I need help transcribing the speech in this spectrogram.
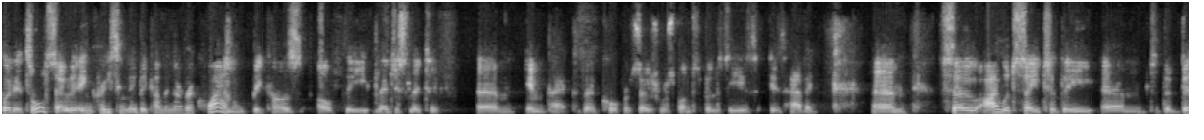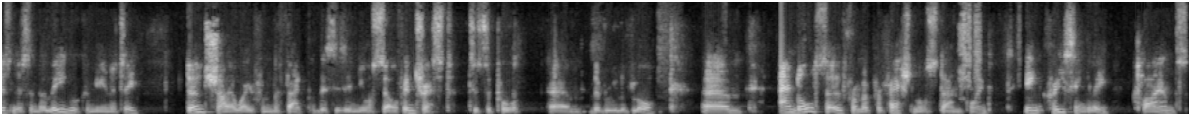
but it's also increasingly becoming a requirement because of the legislative um, impact that corporate social responsibility is is having. Um, so I would say to the um, to the business and the legal community, don't shy away from the fact that this is in your self interest to support um, the rule of law, um, and also from a professional standpoint, increasingly clients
